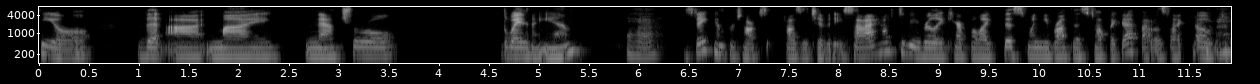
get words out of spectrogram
feel that I my natural the way that I am mm-hmm. mistaken for toxic positivity. So I have to be really careful like this when you brought this topic up. I was like, oh, mm-hmm.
